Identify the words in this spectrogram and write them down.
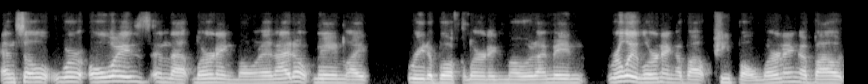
And so we're always in that learning mode. And I don't mean like read a book learning mode. I mean really learning about people, learning about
